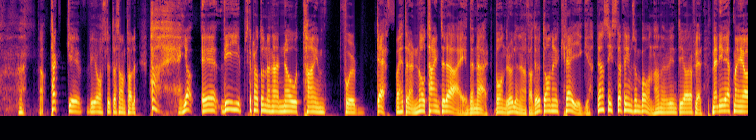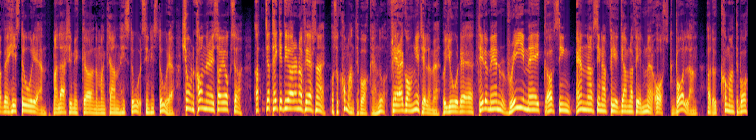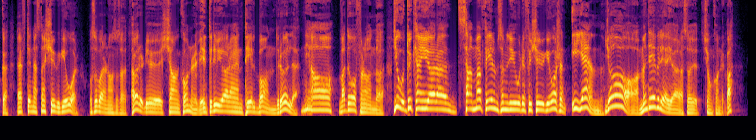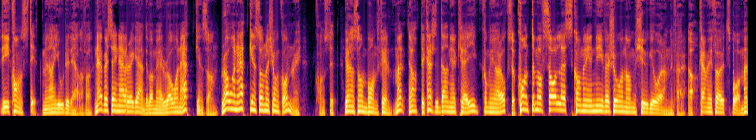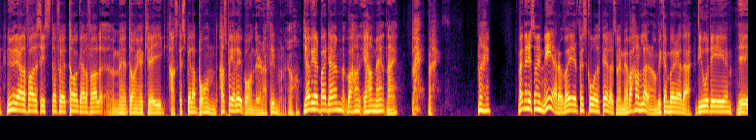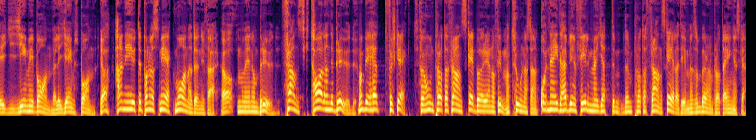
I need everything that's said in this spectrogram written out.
Ja, tack, eh, vi avslutar samtalet. Ah, Ja, eh, vi ska prata om den här No Time for Death. Vad heter den? No Time to Die. Den där. Bondrullen i alla fall. Det är Daniel Craig. Det är hans sista film som Bond. Han vill inte göra fler. Men det vet man ju av historien. Man lär sig mycket av när man kan histor- sin historia. Sean Connery sa ju också att jag tänker inte göra några fler sådana här. Och så kom han tillbaka ändå. Flera gånger till och med. Och gjorde till och med en remake av sin, en av sina fi- gamla filmer, Åskbollen. Ja, då kom han tillbaka efter nästan 20 år. Och så var det någon som sa Hörru du Sean Connery, vill inte du göra en till Bondrulle? Ja, vad då för någon då? Jo, du kan ju göra samma film som du gjorde för 20 år sedan, igen! Ja, men det vill jag göra, sa Sean Connery. Va? Det är konstigt, men han gjorde det i alla fall. Never say never again, det var med Rowan Atkinson. Rowan Atkinson och Sean Connery. Konstigt. Göra en sån Bondfilm. Men ja, det kanske Daniel Craig kommer göra också. Quantum of Solace kommer i en ny version om 20 år ungefär. Ja, kan vi förutspå. Men nu är det i alla fall det sista för ett tag i alla fall med Daniel Craig. Han ska spela Bond. Han spelar ju Bond i den här filmen. Jaha. Javier Bardem, var han, är han med? Nej. Nej. Nej. Nej. Vem är det som är med då? Vad är det för skådespelare som är med? Vad handlar det om? Vi kan börja där. Jo, det eh, är, Jimmy Bond, eller James Bond. Ja, han är ute på någon smekmånad ungefär. Ja, med någon brud. Fransktalande brud. Man blir helt förskräckt. För hon pratar franska i början av filmen. Man tror nästan, åh nej, det här blir en film med jätte... De pratar franska hela tiden, men så börjar de prata engelska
